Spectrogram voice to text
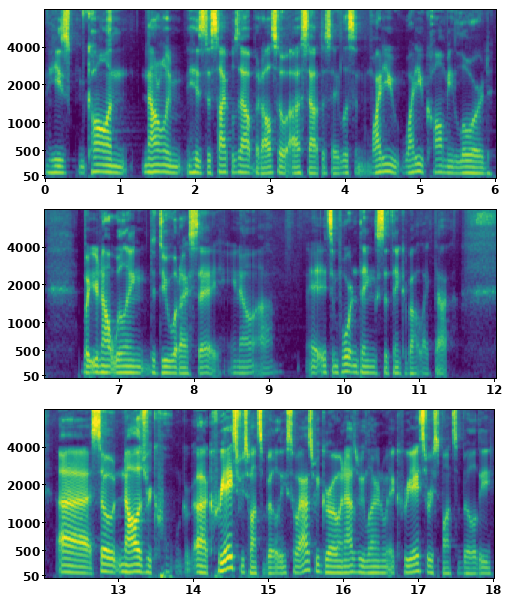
he's calling not only his disciples out but also us out to say listen why do you why do you call me lord but you're not willing to do what i say? You know um, it's important things to think about like that. Uh, so knowledge rec- uh, creates responsibility. So as we grow and as we learn it creates a responsibility.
